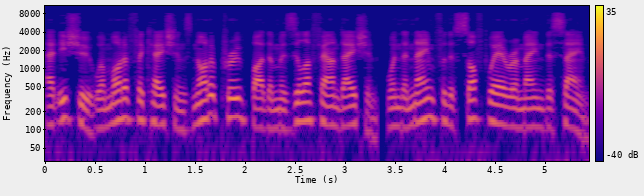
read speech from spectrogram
At issue were modifications not approved by the Mozilla Foundation, when the name for the software remained the same.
